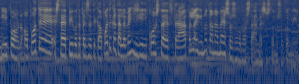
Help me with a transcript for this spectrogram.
Λοιπόν, οπότε στα επίγοντα περιστατικά. Οπότε καταλαβαίνεις γενικώς τα ευτράπελα γινόταν αμέσως γνωστά μέσα στο νοσοκομείο.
